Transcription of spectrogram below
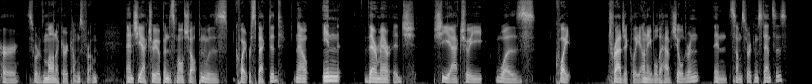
her sort of moniker comes from. And she actually opened a small shop and was quite respected. Now, in their marriage, she actually was quite tragically unable to have children in some circumstances,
